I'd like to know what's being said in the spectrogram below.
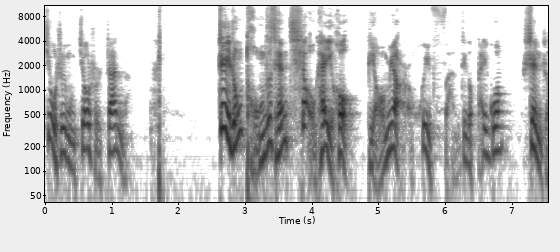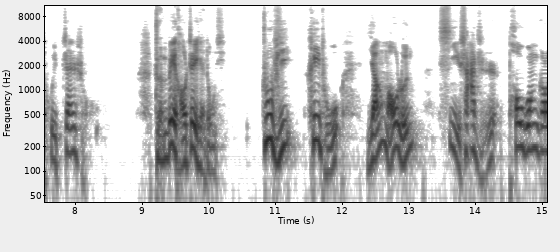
就是用胶水粘的。这种筒子钱撬开以后，表面会反这个白光，甚至会粘手。准备好这些东西：猪皮、黑土、羊毛轮、细砂纸、抛光膏、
